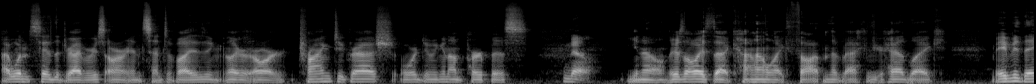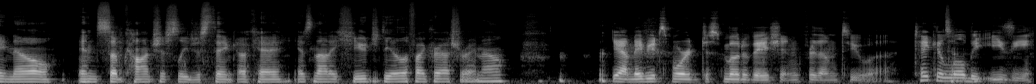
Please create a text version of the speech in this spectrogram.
I wouldn't say the drivers are incentivizing or are trying to crash or doing it on purpose No. you know, there's always that kind of like thought in the back of your head, like maybe they know and subconsciously just think, okay, it's not a huge deal if I crash right now. Yeah, maybe it's more just motivation for them to uh, take it a little bit easy.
